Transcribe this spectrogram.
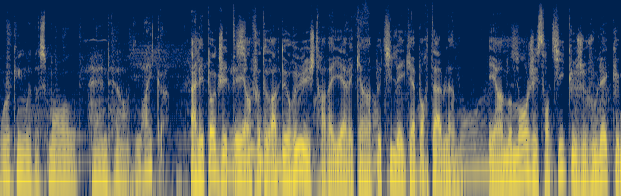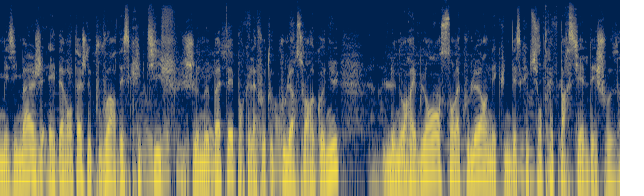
working with a small handheld Leica. À l'époque, j'étais un photographe de rue et je travaillais avec un petit Leica portable. Et à un moment, j'ai senti que je voulais que mes images aient davantage de pouvoir descriptif. Je me battais pour que la photo couleur soit reconnue. Le noir et blanc sans la couleur n'est qu'une description très partielle des choses.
